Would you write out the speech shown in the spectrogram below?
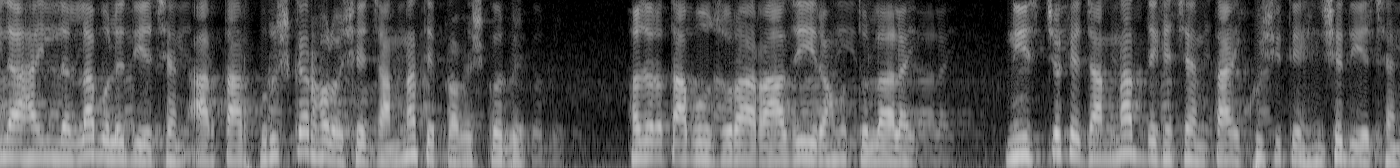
ইলাহা ইল্লাল্লাহ বলে দিয়েছেন, আর তার পুরস্কার হলো সে জান্নাতে প্রবেশ করবে। হজরত আবু জোরা রাজি রহমতুল্লাহ আলাই নিজ চোখে জান্নাত দেখেছেন, তাই খুশিতে হেসে দিয়েছেন,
